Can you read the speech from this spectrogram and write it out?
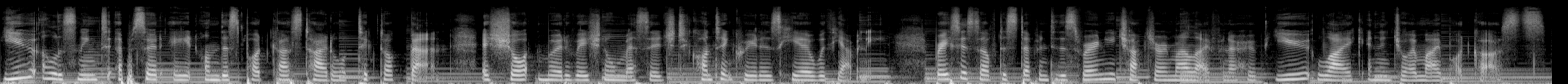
You are listening to episode 8 on this podcast titled TikTok Ban, a short motivational message to content creators here with Yamini. Brace yourself to step into this very new chapter in my life, and I hope you like and enjoy my podcasts.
